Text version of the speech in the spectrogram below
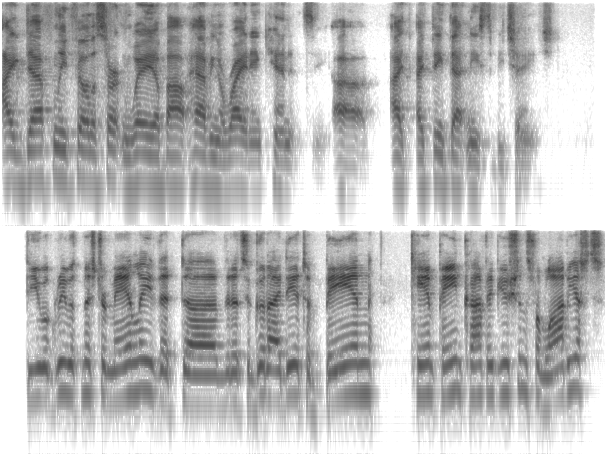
I definitely feel a certain way about having a write-in candidacy. Uh, I, I think that needs to be changed. Do you agree with Mr. Manley that, uh, that it's a good idea to ban campaign contributions from lobbyists?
